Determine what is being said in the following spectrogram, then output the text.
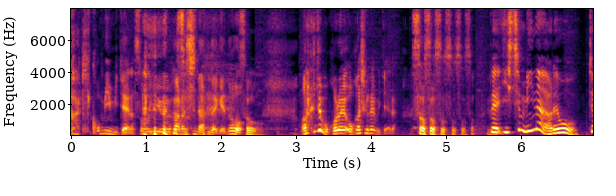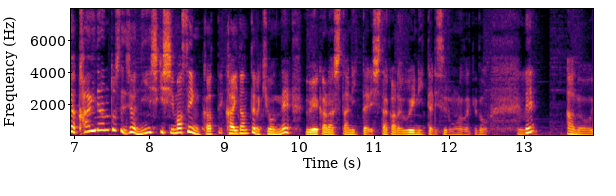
書き込みみたいなそういう話なんだけど。あれでもこれおかしくない？みたいな。そうそうそうそうそうそう。ん一瞬みんなあれを、じゃあ階段としてじゃあ認識しませんかって、階段ってのは基本ね、上から下に行ったり、下から上に行ったりするものだけど、うんねあの、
